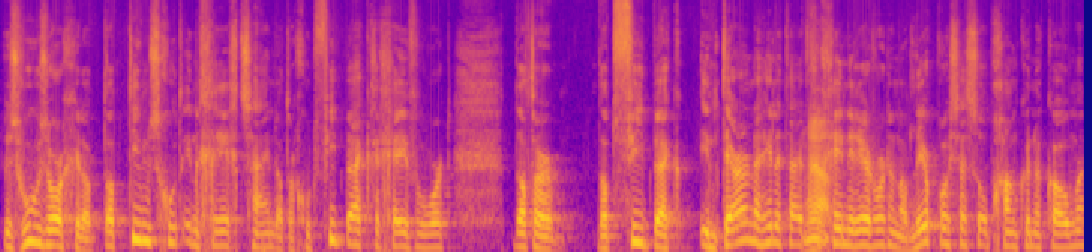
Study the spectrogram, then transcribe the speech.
Dus hoe zorg je dat, dat teams goed ingericht zijn, dat er goed feedback gegeven wordt, dat er dat feedback intern de hele tijd Ja. gegenereerd wordt en dat leerprocessen op gang kunnen komen.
